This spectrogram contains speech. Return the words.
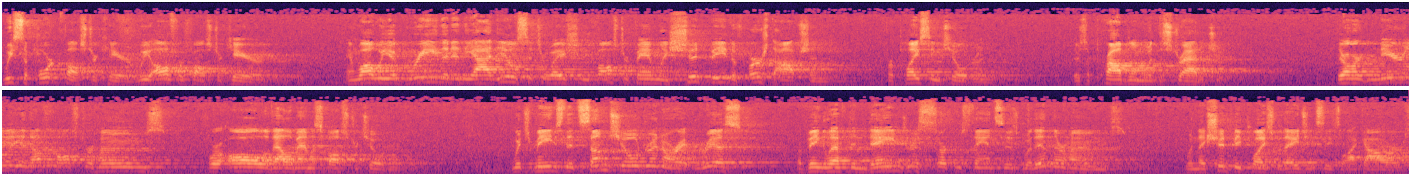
We support foster care, we offer foster care. And while we agree that in the ideal situation, foster families should be the first option for placing children, there's a problem with the strategy. There aren't nearly enough foster homes for all of Alabama's foster children, which means that some children are at risk of being left in dangerous circumstances within their homes when they should be placed with agencies like ours,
